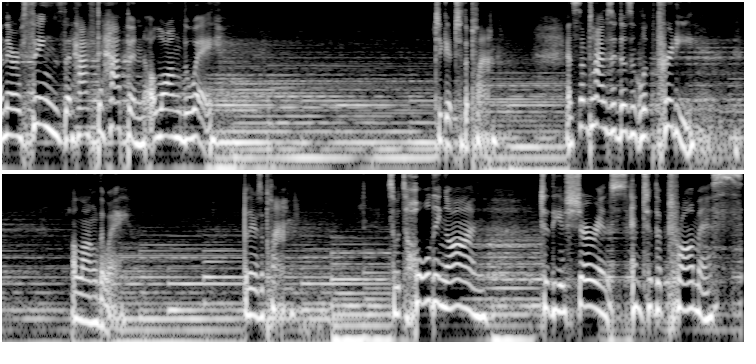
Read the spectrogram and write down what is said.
And there are things that have to happen along the way to get to the plan. And sometimes it doesn't look pretty along the way, but there's a plan. So it's holding on to the assurance and to the promise.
